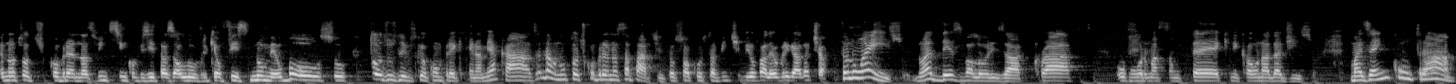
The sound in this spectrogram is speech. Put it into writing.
eu não tô te cobrando as 25 visitas ao Louvre que eu fiz no meu bolso, todos os livros que eu comprei que tem na minha casa. Não, não tô te cobrando essa parte. Então só custa 20 mil, valeu, obrigada, tchau. Então não é isso. Não é desvalorizar craft, ou é. formação técnica ou nada disso. Mas é encontrar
